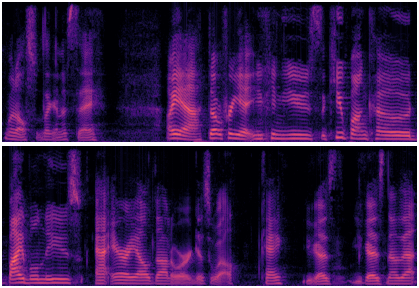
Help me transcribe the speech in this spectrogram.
what else was I going to say? Oh yeah, don't forget you can use the coupon code Bible News at Ariel.org as well. Okay, you guys, you guys know that.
